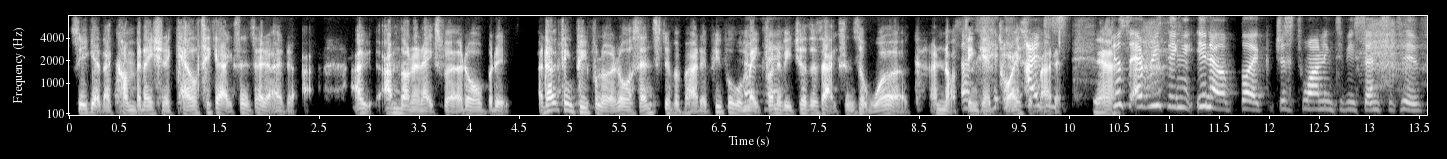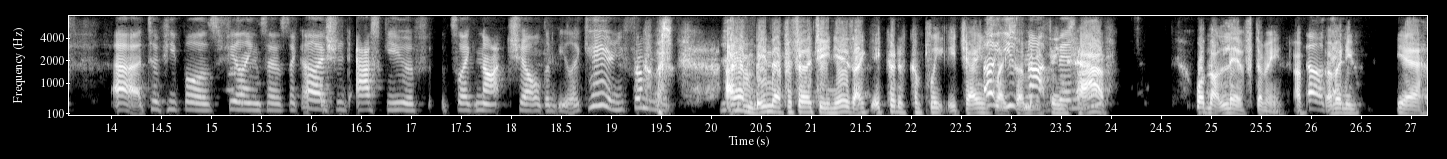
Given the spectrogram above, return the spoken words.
So you get that combination of Celtic accents. I, I, I am not an expert at all, but it I don't think people are at all sensitive about it. People will make okay. fun of each other's accents at work and not think okay. twice about just, it. Yeah. Just everything, you know, like just wanting to be sensitive uh, to people's feelings. I was like, oh, I should ask you if it's like not chill to be like, hey, are you from? I haven't been there for 13 years. I, it could have completely changed, oh, like so many things have. Well, not lived. I mean, I've, oh, okay. I've, only, yeah,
